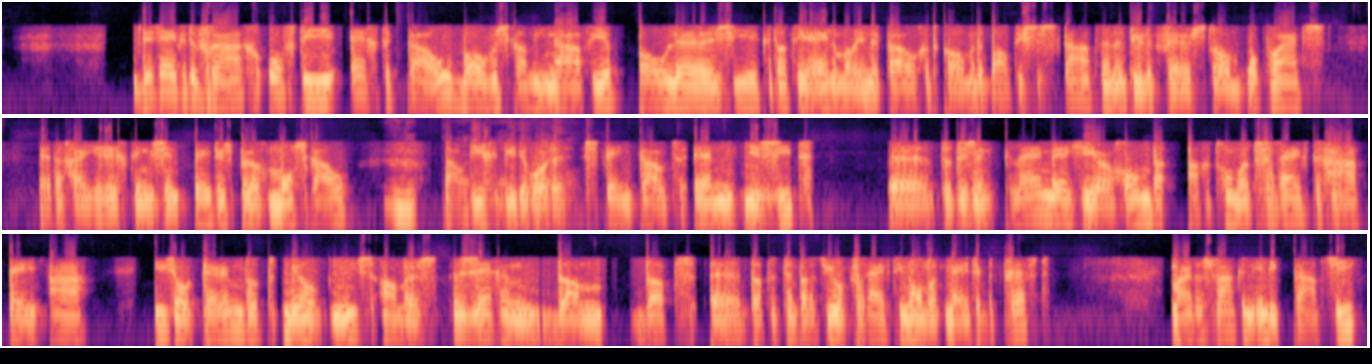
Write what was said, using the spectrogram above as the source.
Het is even de vraag of die echte kou boven Scandinavië... Polen zie ik dat die helemaal in de kou gaat komen. De Baltische Staten natuurlijk verder stroomopwaarts. Ja, dan ga je richting Sint-Petersburg, Moskou. Nou, die gebieden worden steenkoud. En je ziet, eh, dat is een klein beetje jargon... de 850 HPA isotherm. Dat wil niets anders zeggen dan dat, eh, dat de temperatuur op 1500 meter betreft. Maar dat is vaak een indicatie.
